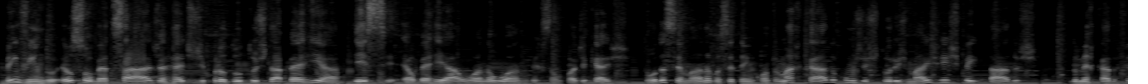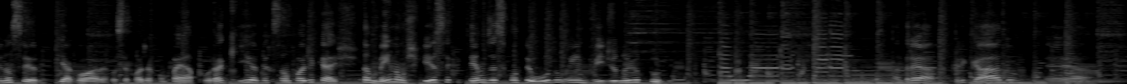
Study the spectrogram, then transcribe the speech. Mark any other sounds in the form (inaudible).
Bem-vindo, eu sou o Beto Saad, head de produtos da BRA. Esse é o BRA 101, versão podcast. Toda semana você tem encontro marcado com os gestores mais respeitados do mercado financeiro. E agora você pode acompanhar por aqui a versão podcast. Também não esqueça que temos esse conteúdo em vídeo no YouTube. André, obrigado. É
